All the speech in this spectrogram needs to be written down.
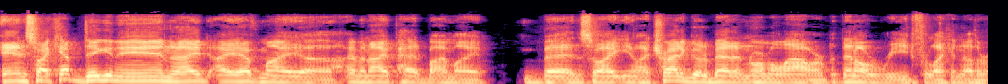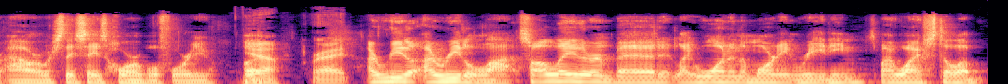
And so I kept digging in, and I I have my uh, I have an iPad by my bed, and so I you know I try to go to bed at a normal hour, but then I'll read for like another hour, which they say is horrible for you. But yeah. Right. I read I read a lot, so I'll lay there in bed at like one in the morning reading. My wife's still up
